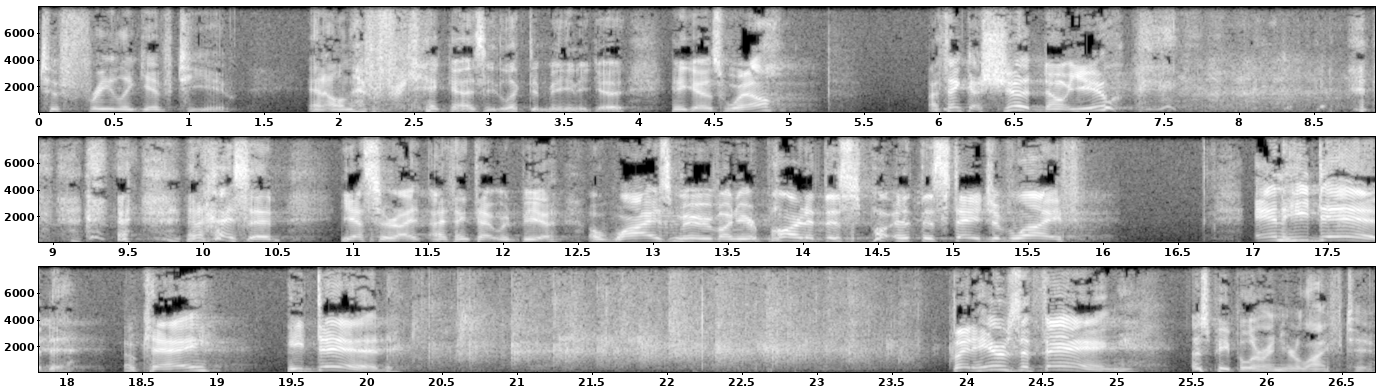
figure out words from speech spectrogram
to freely give to you. And I'll never forget, guys. He looked at me and he goes, he goes, "Well, I think I should, don't you?" and I said, "Yes, sir. I, I think that would be a, a wise move on your part at this at this stage of life." And he did. Okay, he did. But here's the thing those people are in your life too.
